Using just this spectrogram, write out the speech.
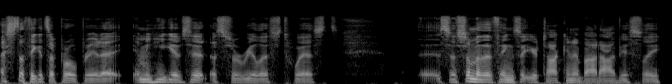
I still think it's appropriate. I, I mean, he gives it a surrealist twist. Uh, So some of the things that you're talking about, obviously,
